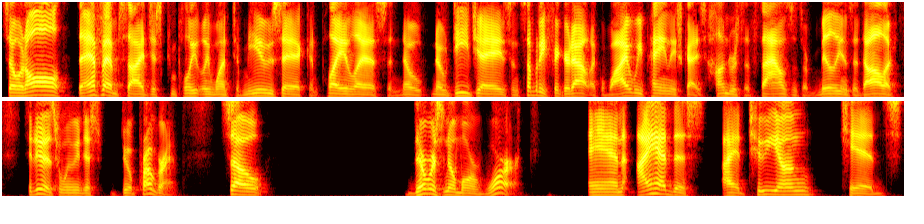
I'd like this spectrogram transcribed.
So it all the FM side just completely went to music and playlists and no no DJs. And somebody figured out like why are we paying these guys hundreds of thousands or millions of dollars to do this when we just do a program? So there was no more work. And I had this, I had two young kids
